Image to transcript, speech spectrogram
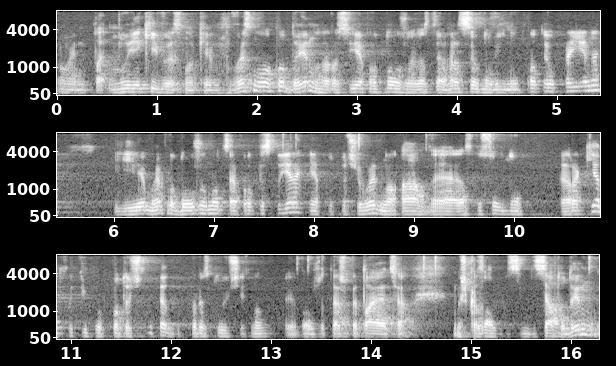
Ой, та- ну які висновки? Висновок один: Росія продовжує вести агресивну війну проти України, і ми продовжуємо це протистояння. Тут очевидно. А е, стосовно ракет, хотів би поточнити, користуючись ну, бо вже теж питаються. Ми ж казали 71,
